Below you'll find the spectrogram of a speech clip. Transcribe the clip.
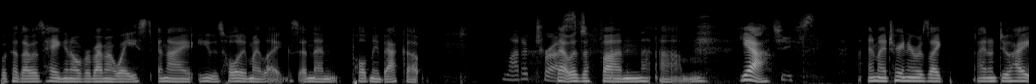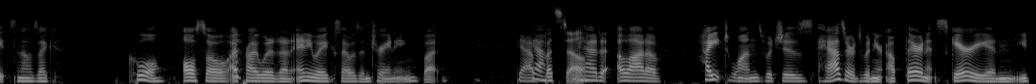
because I was hanging over by my waist and I he was holding my legs and then pulled me back up. A lot of trust. That was a fun um yeah. Jeez. And my trainer was like, "I don't do heights." And I was like, "Cool." Also, I probably would have done it anyway cuz I was in training, but yeah, yeah, but still. we had a lot of height ones, which is hazards when you're up there and it's scary and you,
